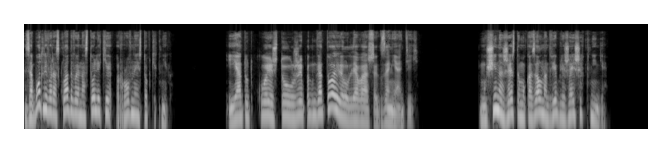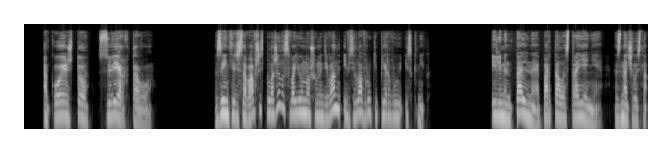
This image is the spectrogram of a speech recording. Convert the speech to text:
заботливо раскладывая на столике ровные стопки книг. «Я тут кое-что уже подготовил для ваших занятий». Мужчина жестом указал на две ближайших книги. «А кое-что сверх того». Заинтересовавшись, положила свою ношу на диван и взяла в руки первую из книг. «Элементальное порталостроение», значилось на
